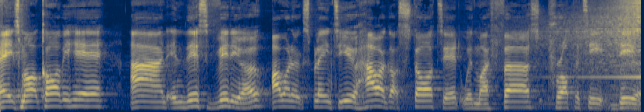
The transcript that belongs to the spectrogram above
Hey, it's Mark Carvey here, and in this video, I want to explain to you how I got started with my first property deal.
